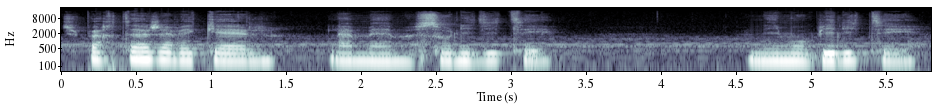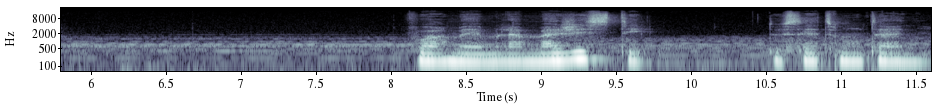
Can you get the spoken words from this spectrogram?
tu partages avec elle la même solidité, l'immobilité, voire même la majesté de cette montagne.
